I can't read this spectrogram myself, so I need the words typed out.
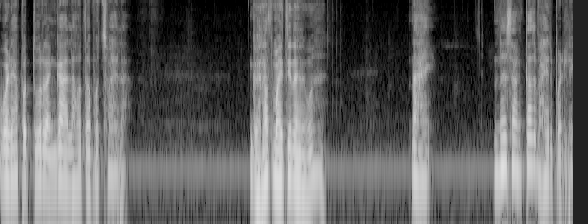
वड्यापत्तू रंग आला होता पोचवायला घरात माहिती नाही ना मग? नाही न सांगताच बाहेर पडले.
